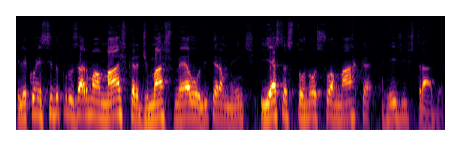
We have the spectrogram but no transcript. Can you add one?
Ele é conhecido por usar uma máscara de marshmallow, literalmente, e essa se tornou a sua marca registrada.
